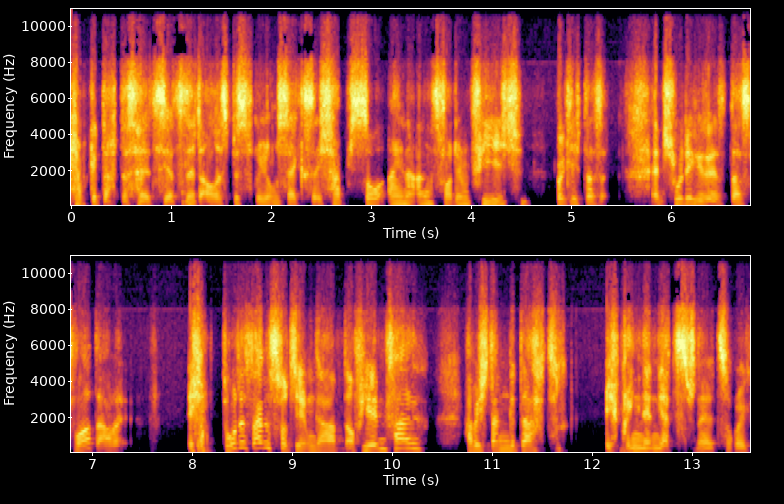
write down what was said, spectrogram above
Ich habe gedacht, das hältst du jetzt nicht aus bis früh um sechs. Ich habe so eine Angst vor dem Viech. Wirklich, das, entschuldige das Wort, aber ich habe Todesangst vor dem gehabt. Auf jeden Fall habe ich dann gedacht, ich bringe den jetzt schnell zurück.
